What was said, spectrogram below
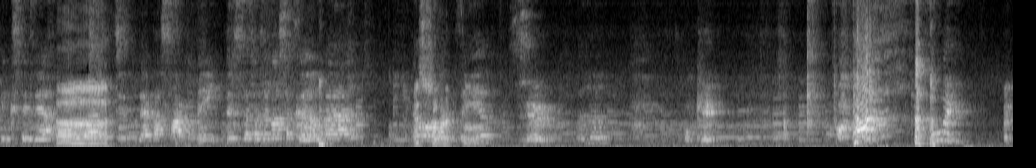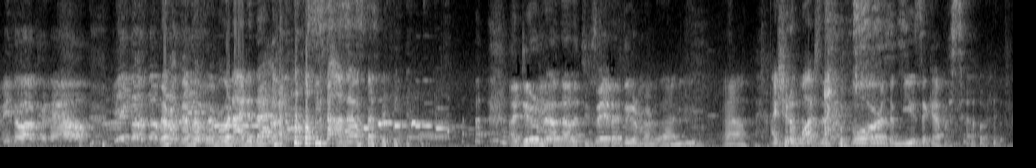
tem que estender a roupa. Ah. Se puder passar também, precisa fazer nossa cama. E dar It's uma short, hora no so- banheiro. Zero. Aham. Ok. Bem-vindo ao canal. Remember, remember, remember when I did that on that one? I do remember, now that you say it, I do remember that. Mm-hmm. Yeah. I should have watched this before the music episode.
